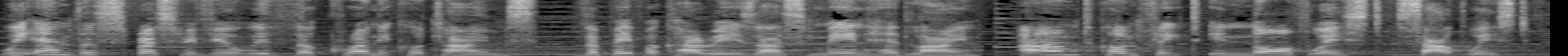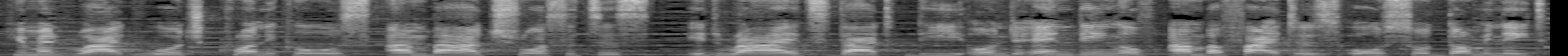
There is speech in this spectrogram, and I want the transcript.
We end this press review with the Chronicle Times. The paper carries as main headline Armed conflict in Northwest Southwest. Human Rights Watch chronicles Amba atrocities. It writes that the unending of Amba fighters also dominate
